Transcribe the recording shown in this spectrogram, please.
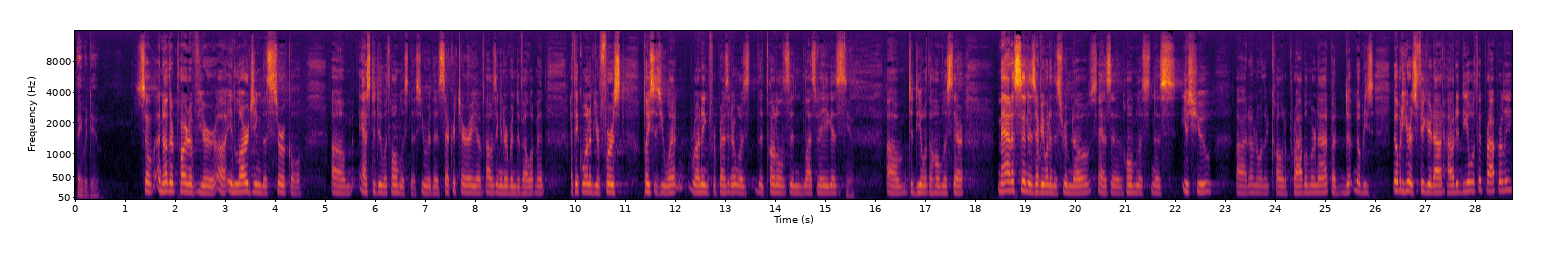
they would do. So another part of your uh, enlarging the circle um, has to do with homelessness. You were the Secretary of Housing and Urban Development. I think one of your first places you went running for president was the tunnels in Las Vegas. Yeah um, to deal with the homeless there. Madison, as everyone in this room knows, has a homelessness issue. Uh, I don't know whether to call it a problem or not, but nobody's, nobody here has figured out how to deal with it properly.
